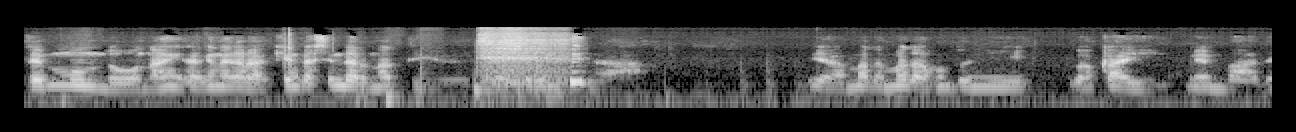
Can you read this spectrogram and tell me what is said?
全問答を投げかけながら喧嘩してんだろうなっていう気がするんですが いやまだまだ本当に若いメンバーで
